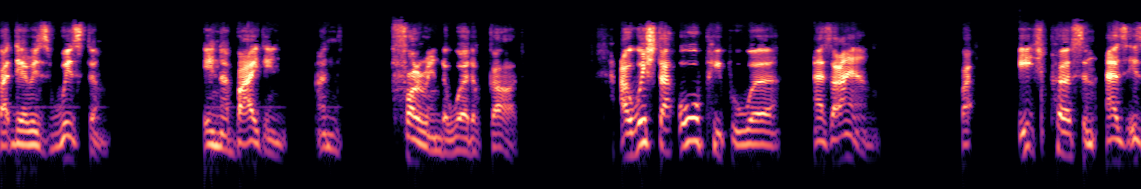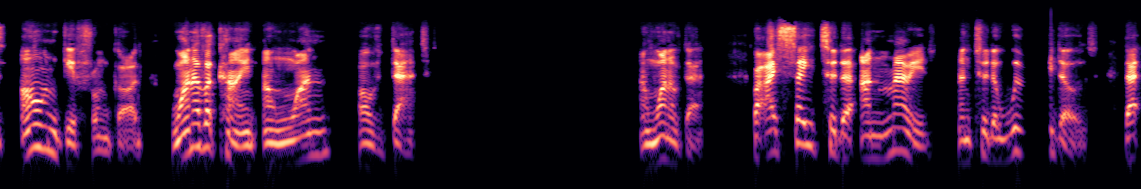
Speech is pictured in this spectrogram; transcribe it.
But there is wisdom in abiding and following the word of God. I wish that all people were as I am, but each person has his own gift from God, one of a kind and one of that. And one of that. But I say to the unmarried and to the widows that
